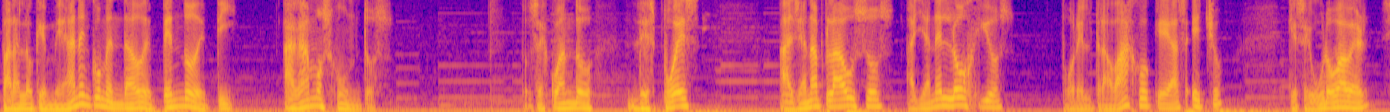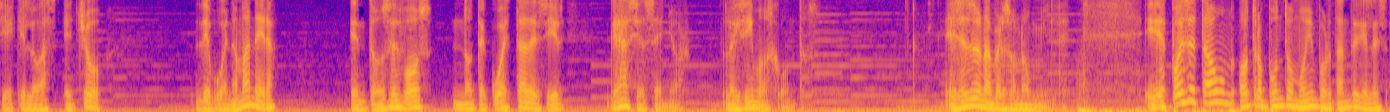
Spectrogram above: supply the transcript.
para lo que me han encomendado, dependo de ti. Hagamos juntos. Entonces cuando después hayan aplausos, hayan elogios por el trabajo que has hecho, que seguro va a haber si es que lo has hecho de buena manera, entonces vos no te cuesta decir, gracias Señor, lo hicimos juntos. Esa es una persona humilde. Y después está un, otro punto muy importante que es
